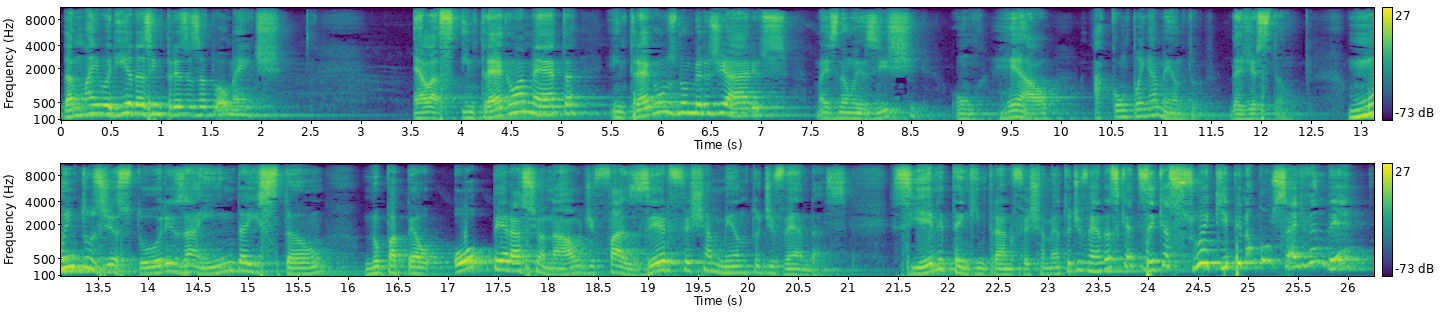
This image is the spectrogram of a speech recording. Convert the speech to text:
da maioria das empresas atualmente. Elas entregam a meta, entregam os números diários, mas não existe um real acompanhamento da gestão. Muitos gestores ainda estão no papel operacional de fazer fechamento de vendas se ele tem que entrar no fechamento de vendas, quer dizer que a sua equipe não consegue vender.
